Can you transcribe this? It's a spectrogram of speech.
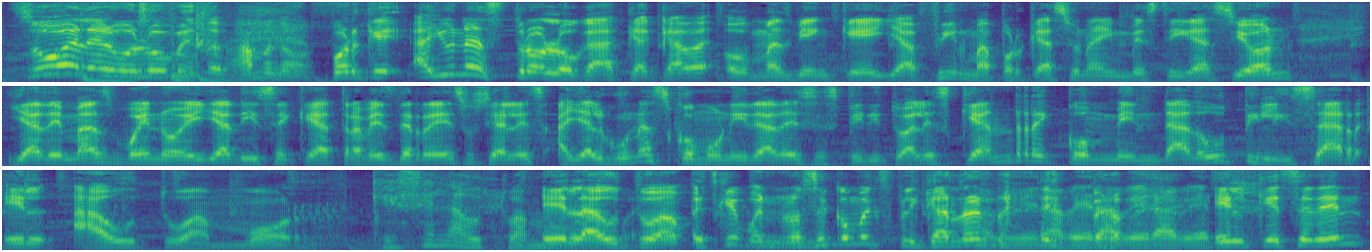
Súbale el volumen. no. Vámonos. Porque hay una astróloga que acaba, o más bien que ella afirma porque hace una investigación y además, bueno, ella dice que a través de redes sociales hay algunas comunidades espirituales que han recomendado utilizar el autoamor. ¿Qué es el autoamor? El Joel? autoamor. Es que, bueno, no sé cómo explicarlo. A en ver, a ver, a ver, a ver. El que se den...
